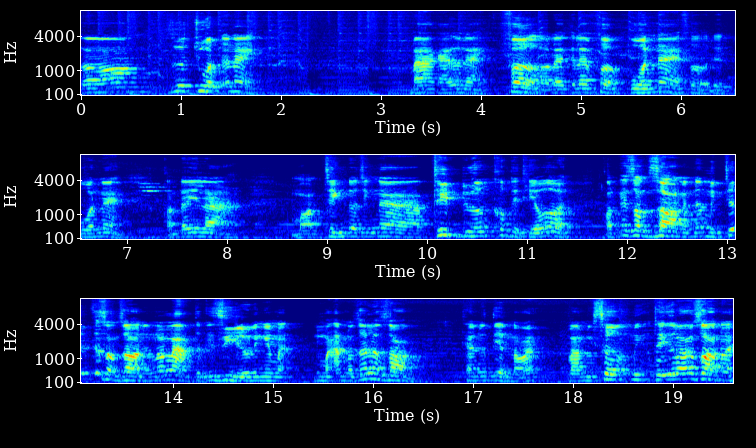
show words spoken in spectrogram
có dưa chuột nữa này. Ba cái rồi này phở đây cái là phở cuốn này phở để cuốn này. Còn đây là món chính đó chính là thịt nướng không thể thiếu rồi. Còn cái giòn giòn này mình trước cái giòn giòn này nó làm từ cái gì luôn anh em ạ. Nhưng mà ăn nó rất là giòn theo như tiền nói. Và mình sơ mình thấy nó giòn rồi.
